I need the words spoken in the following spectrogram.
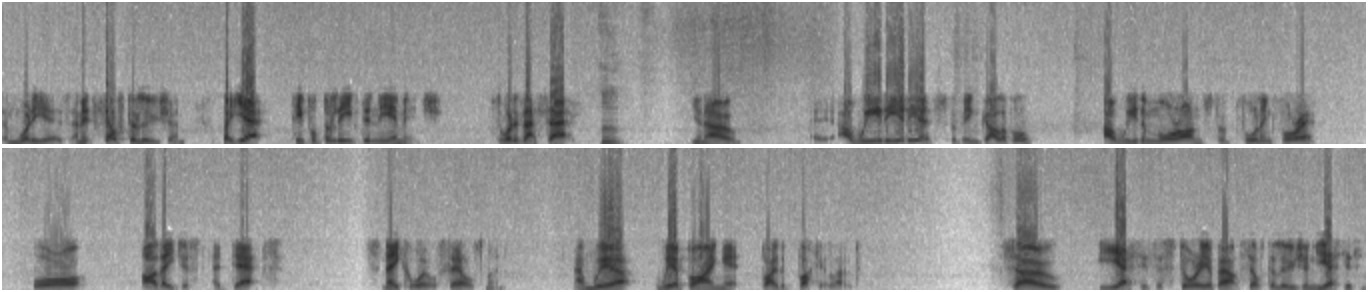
and what he is, and it's self delusion, but yet people believed in the image. So what does that say? Hmm. You know, are we the idiots for being gullible? Are we the morons for falling for it? Or are they just adept snake oil salesmen and we're we're buying it by the bucket load? So yes, it's a story about self delusion. Yes, it's a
